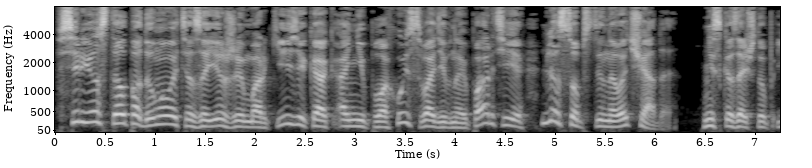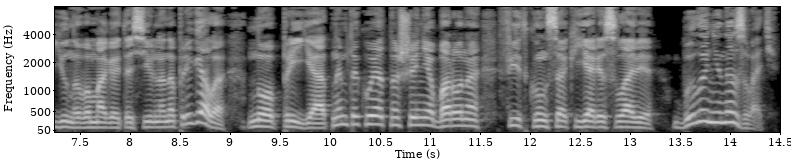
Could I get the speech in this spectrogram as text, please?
всерьез стал подумывать о заезжей маркизе как о неплохой свадебной партии для собственного чада. Не сказать, чтоб юного мага это сильно напрягало, но приятным такое отношение барона Фиткунса к Яриславе было не назвать.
